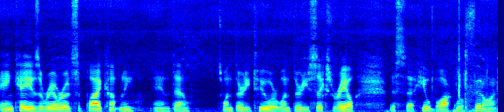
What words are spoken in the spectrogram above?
A&K is a railroad supply company and uh, it's 132 or 136 rail this uh, heel block will fit on.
